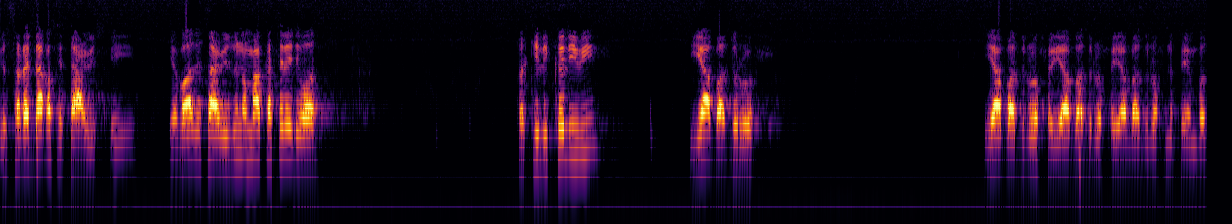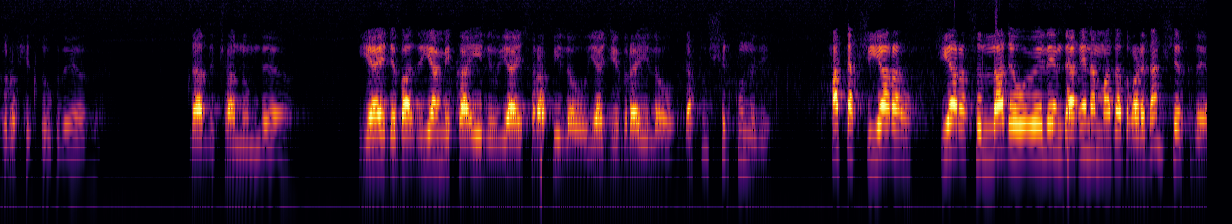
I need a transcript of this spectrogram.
یو سړی دغسې تعویز کوي یا بعضې تعویزونه ما کتلی دي پکې لیکلي وي یا بدروح یا بدروح یا بدروح یا بدروح نه پوهېم بدروح یې څوک دی دا د چا نوم دی یا یې د بعضې یا میکایل یا اسرافیل یا جبرایل دا ټول شرکونه دي حتی چې یا چې یا رسول الله دی وویلې د هغې نه مدد غواړې دا هم شرک دی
